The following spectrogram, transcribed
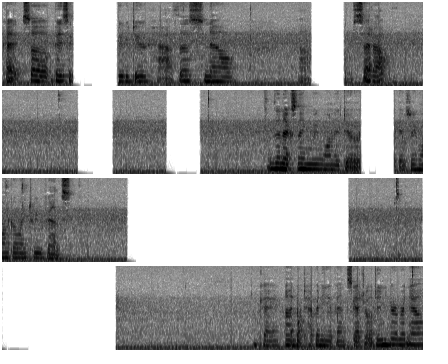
Okay, so basically we do have this now um, set up. The next thing we want to do is we want to go into events. Okay, I don't have any events scheduled in here right now.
